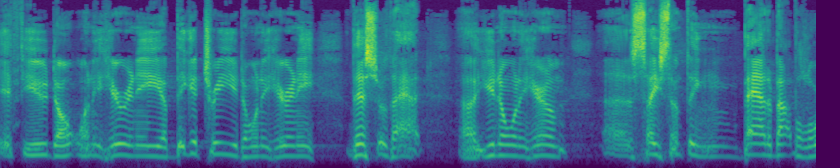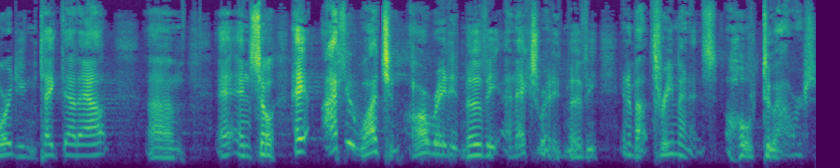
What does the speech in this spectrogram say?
if you don't want to hear any uh, bigotry, you don't want to hear any this or that, uh, you don't want to hear them uh, say something bad about the Lord, you can take that out. Um, and, and, so, hey, I could watch an R rated movie, an X rated movie, in about three minutes, a whole two hours.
